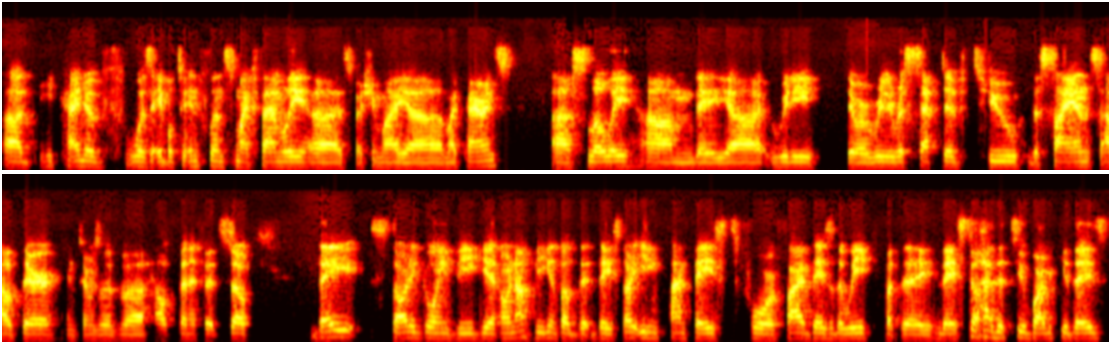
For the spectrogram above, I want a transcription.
Uh, he kind of was able to influence my family, uh, especially my uh, my parents, uh, slowly. Um, they really they were really receptive to the science out there in terms of health benefits. So they started going vegan, or not vegan, but they started eating plant based for five days of the week. But they they still had the two barbecue days.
